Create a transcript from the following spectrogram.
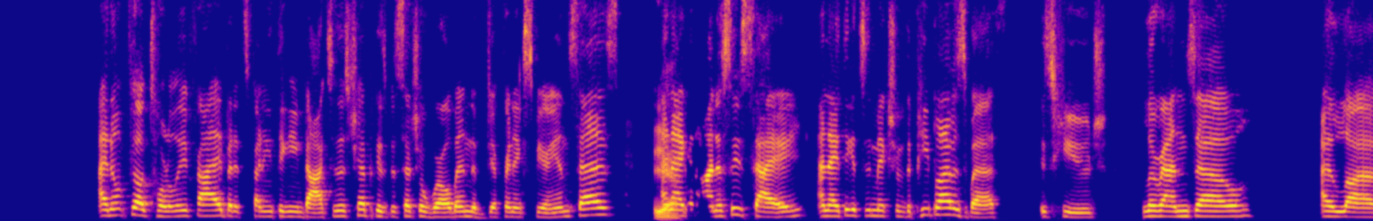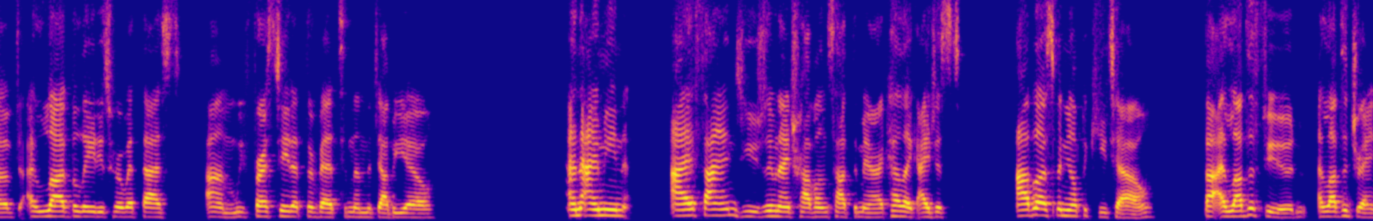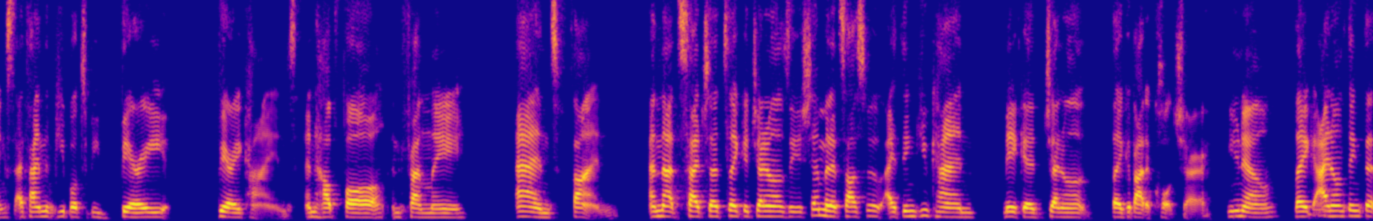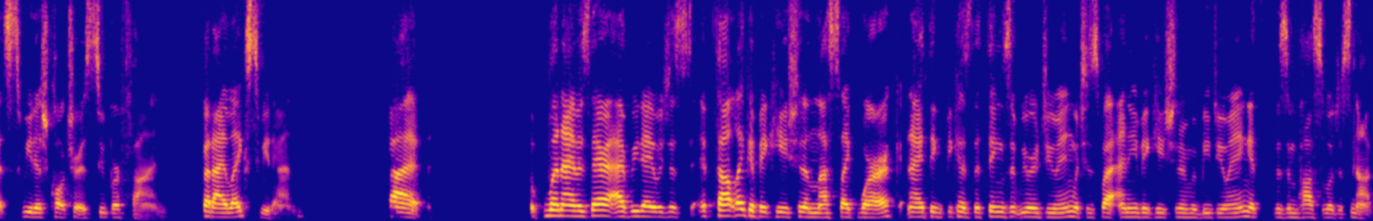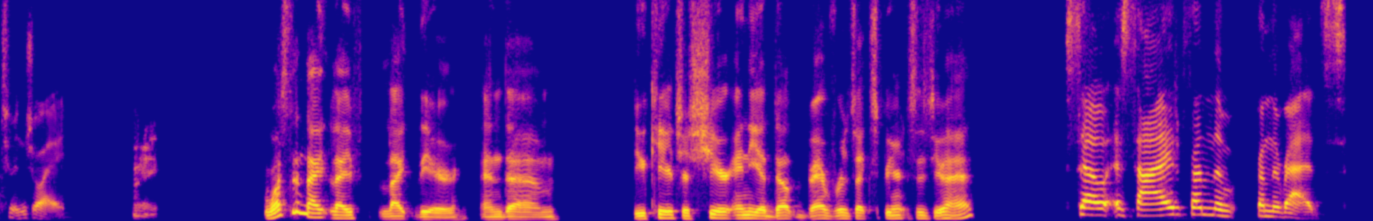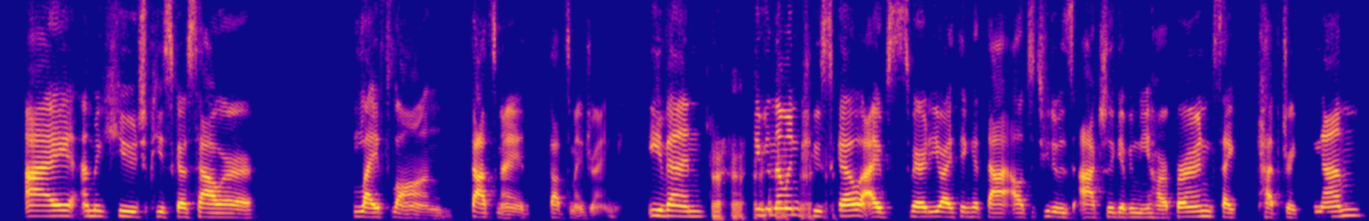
I don't feel totally fried, but it's funny thinking back to this trip because it was such a whirlwind of different experiences. Yeah. And I can honestly say, and I think it's a mixture of the people I was with is huge. Lorenzo, I loved. I loved the ladies who were with us. Um, we first stayed at the Ritz and then the W. And I mean, I find usually when I travel in South America, like I just hablo español poquito, but I love the food. I love the drinks. I find the people to be very, very kind and helpful and friendly and fun. And that's such, that's like a generalization, but it's also, I think you can make a general, like about a culture, you know? Like, I mm-hmm. don't think that Swedish culture is super fun, but I like Sweden. But when I was there, every day was just, it felt like a vacation and less like work. And I think because the things that we were doing, which is what any vacationer would be doing, it was impossible just not to enjoy. Right. What's the nightlife like there? And um, do you care to share any adult beverage experiences you had? So aside from the from the Reds, I am a huge pisco sour lifelong. That's my that's my drink. Even even though in Cusco, I swear to you, I think at that altitude it was actually giving me heartburn because I kept drinking them.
